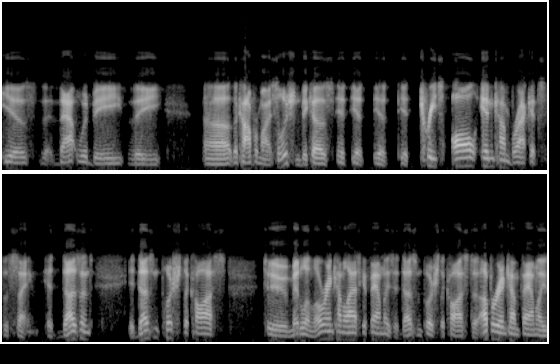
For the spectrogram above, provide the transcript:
is that would be the uh, the compromise solution because it, it it it treats all income brackets the same. It doesn't it doesn't push the costs to middle and lower income Alaska families. It doesn't push the cost to upper income families.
